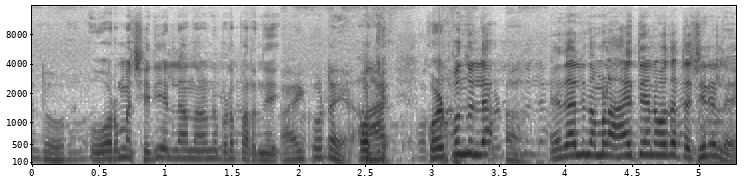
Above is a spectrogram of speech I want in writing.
എന്റെ ഓർമ്മ. ഓർമ്മ ശരിയല്ല എന്നാണ് ഇവിടെ പറഞ്ഞത്. ആയിക്കോട്ടെ. ഓക്കെ കുഴപ്പമൊന്നുമില്ല. ഏതായാലും നമ്മൾ ആദ്യത്തെ ഞാൻ ഓതട്ടെ ശരിയല്ലേ?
